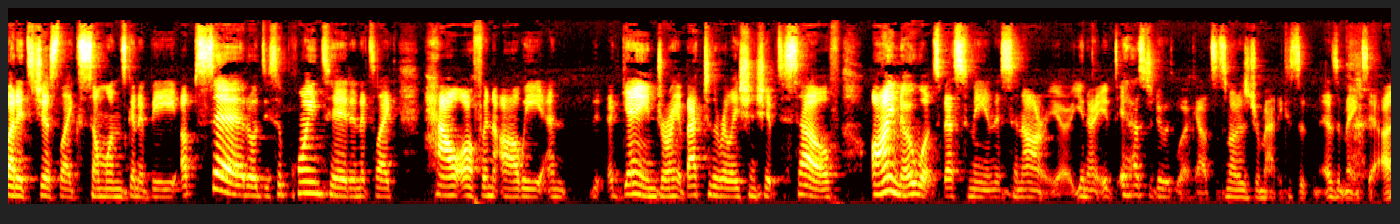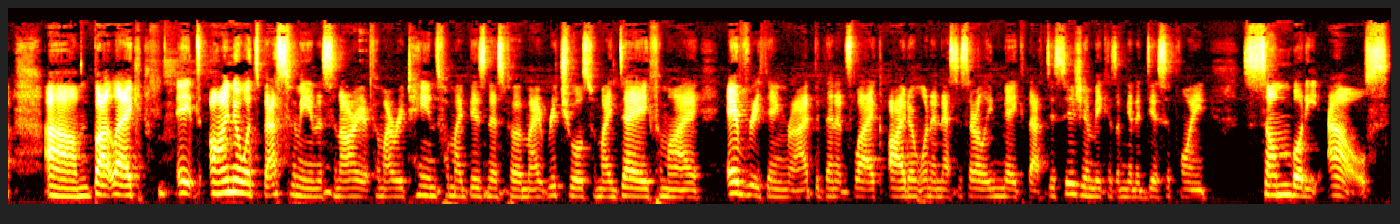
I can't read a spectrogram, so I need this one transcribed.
but it's just like someone's going to be upset or disappointed and it's like how often are we and again drawing it back to the relationship to self i know what's best for me in this scenario. You know it, it has to do with workouts. It's not as dramatic as it, as it makes out um, but like it i know what's best for me in this scenario for my routines for my business for my rituals for my day for my everything right? But then it's like i don't want to necessarily make that decision because i'm going to disappoint somebody else.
